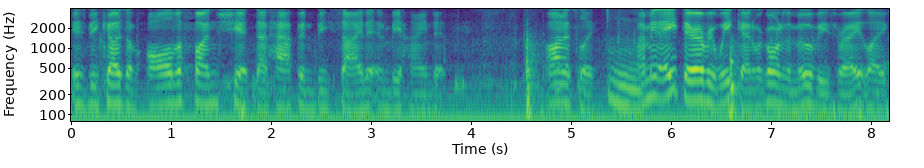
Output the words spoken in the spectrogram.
is because of all the fun shit that happened beside it and behind it. Honestly, hmm. I mean, I ate there every weekend. We're going to the movies, right? Like,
